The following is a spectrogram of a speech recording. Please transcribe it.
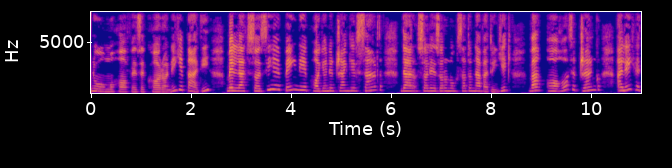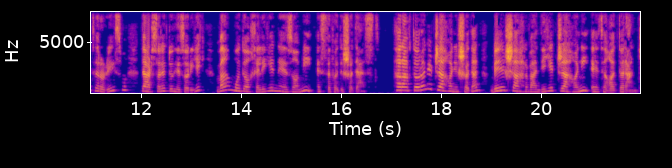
نو محافظ کارانه بعدی ملتسازی بین پایان جنگ سرد در سال 1991 و آغاز جنگ علیه تروریسم در سال 2001 و مداخله نظامی استفاده شده است. طرفداران جهانی شدن به شهروندی جهانی اعتقاد دارند.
